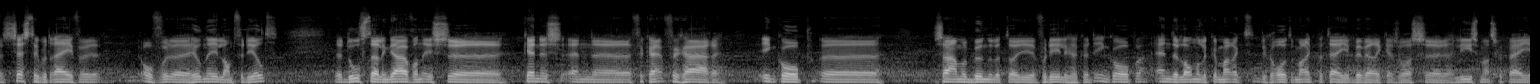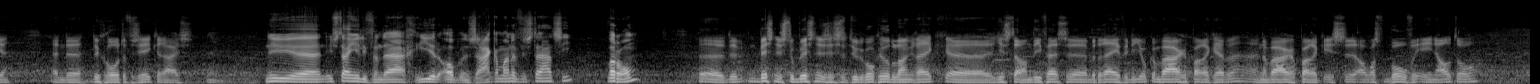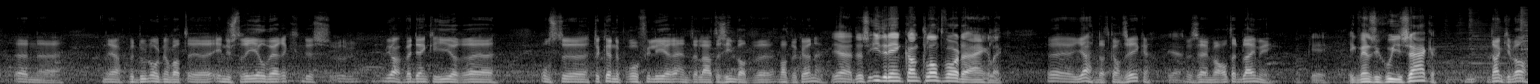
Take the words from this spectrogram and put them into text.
60 bedrijven over heel Nederland verdeeld. De doelstelling daarvan is kennis en vergaren, inkoop, samen bundelen tot je voordeliger kunt inkopen. En de landelijke markt, de grote marktpartijen bewerken, zoals leasemaatschappijen en de, de grote verzekeraars. Ja. Nu, nu staan jullie vandaag hier op een zakenmanifestatie. Waarom? De business to business is natuurlijk ook heel belangrijk. Hier staan diverse bedrijven die ook een wagenpark hebben. En een wagenpark is alles boven één auto. En ja, we doen ook nog wat industrieel werk. Dus ja, we denken hier ons te, te, kunnen profileren en te laten zien wat we, wat we kunnen. Ja, dus iedereen kan klant worden eigenlijk? ja, dat kan zeker. Ja. Daar zijn we altijd blij mee. Oké, ik wens u goede zaken. Dankjewel.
